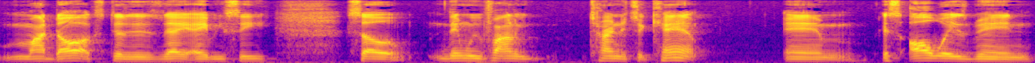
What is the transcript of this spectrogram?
my dog still to this day ABC. So then we finally turned it to camp, and it's always been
